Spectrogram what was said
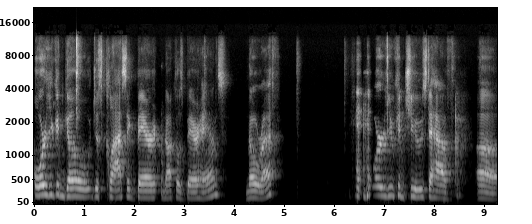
or you can go just classic bare knuckles, bare hands, no ref, or you can choose to have uh,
